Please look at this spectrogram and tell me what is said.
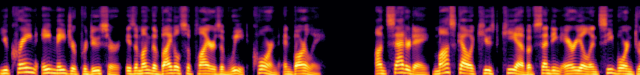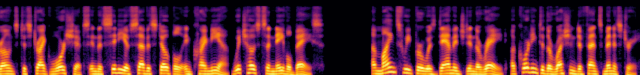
Ukraine, a major producer, is among the vital suppliers of wheat, corn, and barley. On Saturday, Moscow accused Kiev of sending aerial and seaborne drones to strike warships in the city of Sevastopol in Crimea, which hosts a naval base. A minesweeper was damaged in the raid, according to the Russian Defense Ministry.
